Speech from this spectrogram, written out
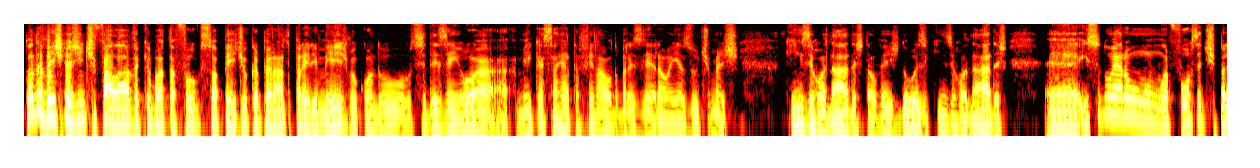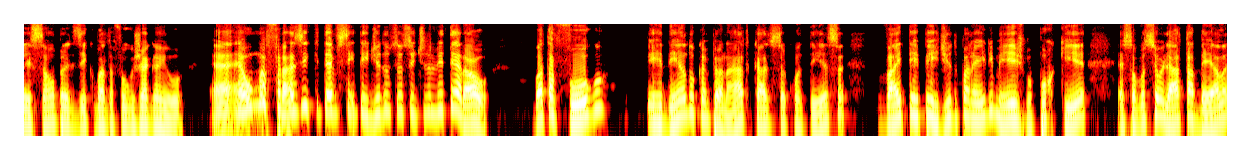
Toda vez que a gente falava que o Botafogo só perdia o campeonato para ele mesmo, quando se desenhou a, meio que essa reta final do Brasileirão, aí, as últimas 15 rodadas, talvez 12, 15 rodadas, é, isso não era uma força de expressão para dizer que o Botafogo já ganhou. É, é uma frase que deve ser entendida no seu sentido literal. Botafogo perdendo o campeonato, caso isso aconteça, vai ter perdido para ele mesmo, porque é só você olhar a tabela,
